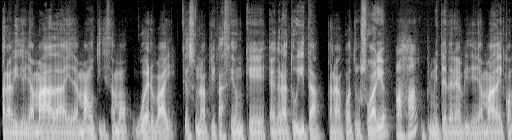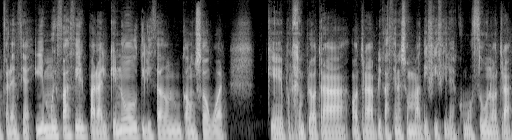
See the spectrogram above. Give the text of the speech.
para videollamadas y demás, utilizamos Whereby, que es una aplicación que es gratuita para cuatro usuarios, Ajá. que permite tener videollamadas y conferencias, y es muy fácil para el que no ha utilizado nunca un software, que por ejemplo otras, otras aplicaciones son más difíciles, como Zoom, otras.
